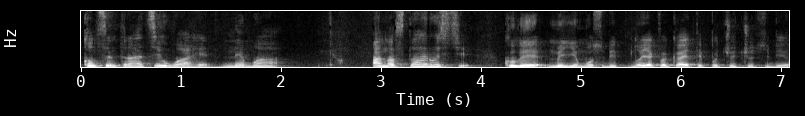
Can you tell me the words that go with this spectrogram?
концентрації уваги нема. А на старості, коли ми їмо собі, ну як ви кажете, по чуть-чуть собі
